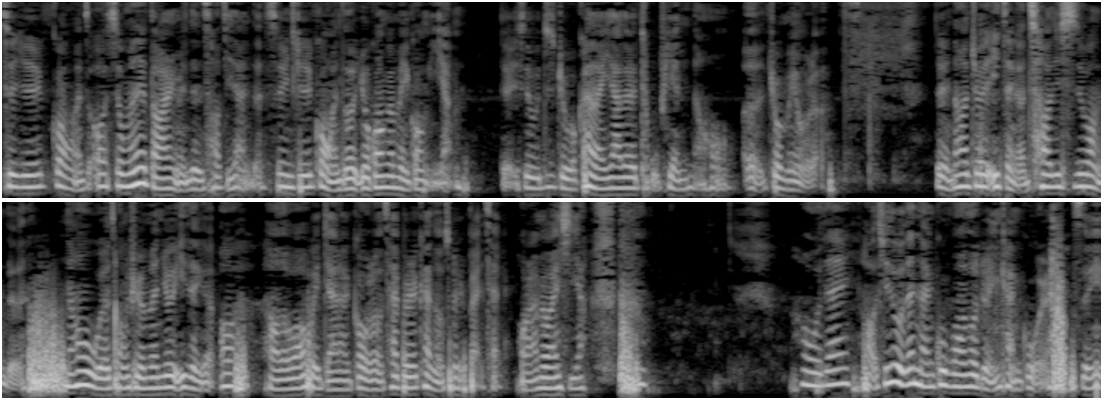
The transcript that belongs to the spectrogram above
所以就是逛完之后，哦，我们那个导演员真的超级烂的，所以就是逛完之后有光跟没光一样。对，所以我就觉得我看了一大堆图片，然后呃就没有了。对，然后就一整个超级失望的。然后我的同学们就一整个哦，好了，我要回家了，够了，才不会看走出去白菜。好了，没关系啊。好，我在好，其实我在南故宫的时候就已经看过了，所以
